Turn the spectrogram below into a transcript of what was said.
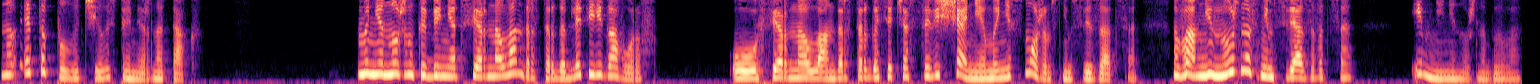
но это получилось примерно так. Мне нужен кабинет Ферна Ландерстерга для переговоров. У Ферна Ландерстерга сейчас совещание, мы не сможем с ним связаться. Вам не нужно с ним связываться. И мне не нужно было.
